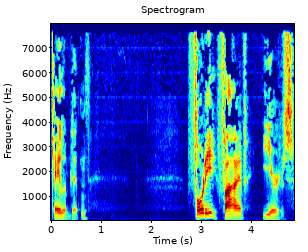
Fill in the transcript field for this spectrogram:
Caleb didn't. 45 years.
